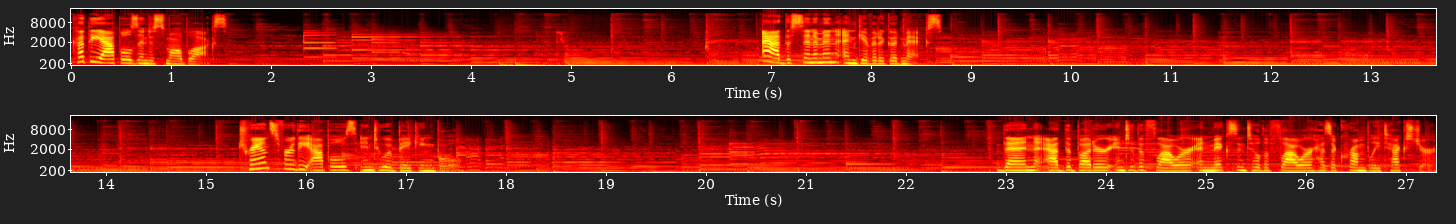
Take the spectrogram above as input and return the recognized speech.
Cut the apples into small blocks. Add the cinnamon and give it a good mix. Transfer the apples into a baking bowl. Then add the butter into the flour and mix until the flour has a crumbly texture.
